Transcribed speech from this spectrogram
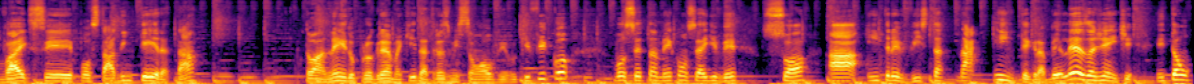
vai ser postada inteira, tá? Então, além do programa aqui, da transmissão ao vivo que ficou, você também consegue ver só a entrevista na íntegra, beleza, gente? Então,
